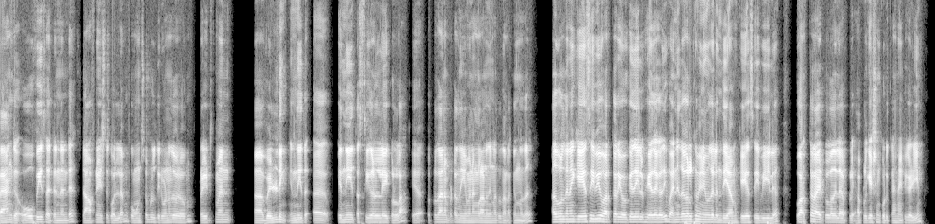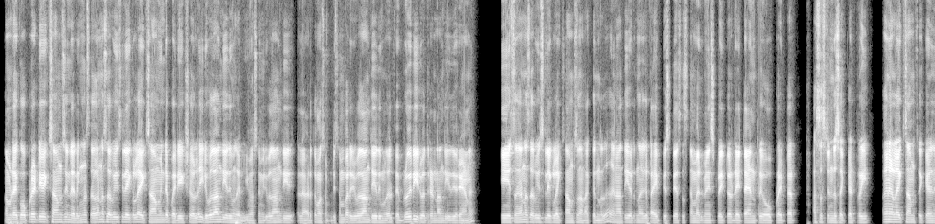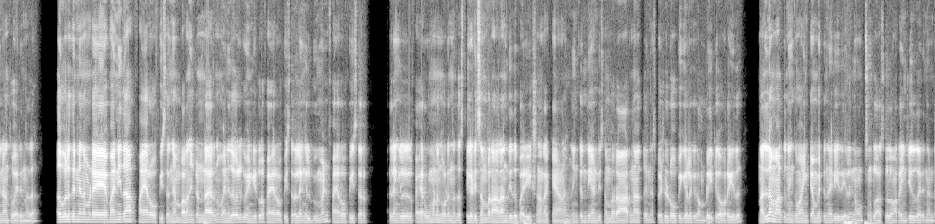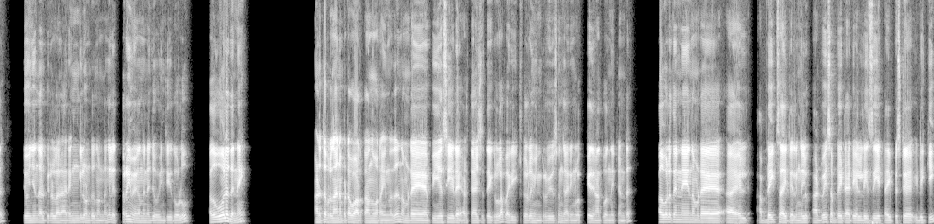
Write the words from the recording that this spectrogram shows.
bank office attendant staff nurse Kollam constable Thiruvananthapuram tradesman welding എന്നീ എന്നീ തസ്തികകളിലേക്കുള്ള പ്രധാനപ്പെട്ട നിയമനങ്ങളാണ് ഇതിനകത്ത് നടക്കുന്നത്. അതുപോലെ തന്നെ K S E B worker യോഗ്യതയിൽ ഭേദഗതി വനിതകൾക്ക് ഇനി മുതൽ എന്ത് ചെയ്യാം? കെ എസ് ഇ ബിയിൽ വർക്കറായിട്ടുള്ളതിൽ അപ്ലിക്കേഷൻ കൊടുക്കാനായിട്ട് കഴിയും. നമ്മുടെ കോപ്പറേറ്റീവ് എക്സാംസിന്റെ അല്ലെങ്കിൽ സഹകരണ സർവീസിലേക്കുള്ള എക്സാമിന്റെ പരീക്ഷകൾ ഇരുപതാം തീയതി മുതൽ ഈ മാസം ഇരുപതാം തീയതി അല്ല അടുത്ത മാസം ഡിസംബർ ഇരുപതാം തീയതി മുതൽ ഫെബ്രുവരി ഇരുപത്തിരണ്ടാം തീയതി വരെയാണ് ഈ സഹകരണ സർവീസിലേക്കുള്ള എക്സാംസ് നടക്കുന്നത്. അതിനകത്ത് വരുന്നത് typist system administrator data entry operator assistant secretary അങ്ങനെയുള്ള എക്സാംസ് ഒക്കെയാണ് ഇതിനകത്ത് വരുന്നത്. അതുപോലെ തന്നെ നമ്മുടെ വനിതാ ഫയർ ഓഫീസർ ഞാൻ പറഞ്ഞിട്ടുണ്ടായിരുന്നു വനിതകൾക്ക് വേണ്ടിയിട്ടുള്ള ഫയർ ഓഫീസർ അല്ലെങ്കിൽ വുമൺ ഫയർ ഓഫീസർ അല്ലെങ്കിൽ ഫയർ വുമൺ എന്ന് പറയുന്ന തസ്തിക ഡിസംബർ ആറാം തീയതി പരീക്ഷ നടക്കുകയാണ്. നിങ്ങൾക്ക് എന്ത് ചെയ്യാം? ഡിസംബർ ആറിനകത്ത് തന്നെ സ്പെഷ്യൽ ടോപ്പിക്കുകളൊക്കെ കംപ്ലീറ്റ് കവർ ചെയ്ത് നല്ല മാർക്ക് നിങ്ങൾക്ക് വാങ്ങിക്കാൻ പറ്റുന്ന രീതിയിൽ നോട്ട്സും ക്ലാസ്സുകളും അറേഞ്ച് ചെയ്ത് തരുന്നുണ്ട്. ജോയിൻ ചെയ്യാൻ താല്പര്യമുള്ള ആരെങ്കിലും ഉണ്ടെന്നുണ്ടെങ്കിൽ എത്രയും വേഗം തന്നെ ജോയിൻ ചെയ്തോളൂ. അതുപോലെ തന്നെ അടുത്ത പ്രധാനപ്പെട്ട വാർത്ത എന്ന് പറയുന്നത് നമ്മുടെ പി എസ് സിയുടെ അടുത്ത ആഴ്ചത്തേക്കുള്ള പരീക്ഷകളും ഇന്റർവ്യൂസും കാര്യങ്ങളൊക്കെ ഇതിനകത്ത് വന്നിട്ടുണ്ട്. അതുപോലെ തന്നെ നമ്മുടെ അപ്ഡേറ്റ്സ് ആയിട്ട് അല്ലെങ്കിൽ അഡ്വൈസ് അപ്ഡേറ്റ് ആയിട്ട് L D C typist Idukki.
